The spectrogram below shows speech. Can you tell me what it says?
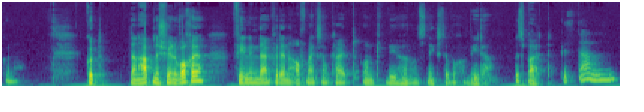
Genau. Gut, dann habt eine schöne Woche. Vielen Dank für deine Aufmerksamkeit und wir hören uns nächste Woche wieder. Bis bald. Bis dann.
